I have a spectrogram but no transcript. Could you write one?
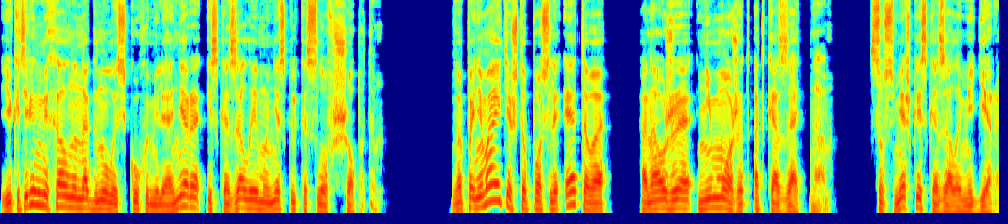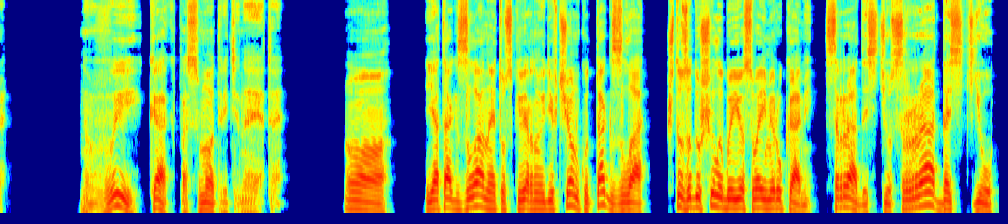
Екатерина Михайловна нагнулась к уху миллионера и сказала ему несколько слов шепотом. «Вы понимаете, что после этого она уже не может отказать нам?» С усмешкой сказала Мегера. «Но вы как посмотрите на это?» «О, я так зла на эту скверную девчонку, так зла, что задушила бы ее своими руками. С радостью, с радостью.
